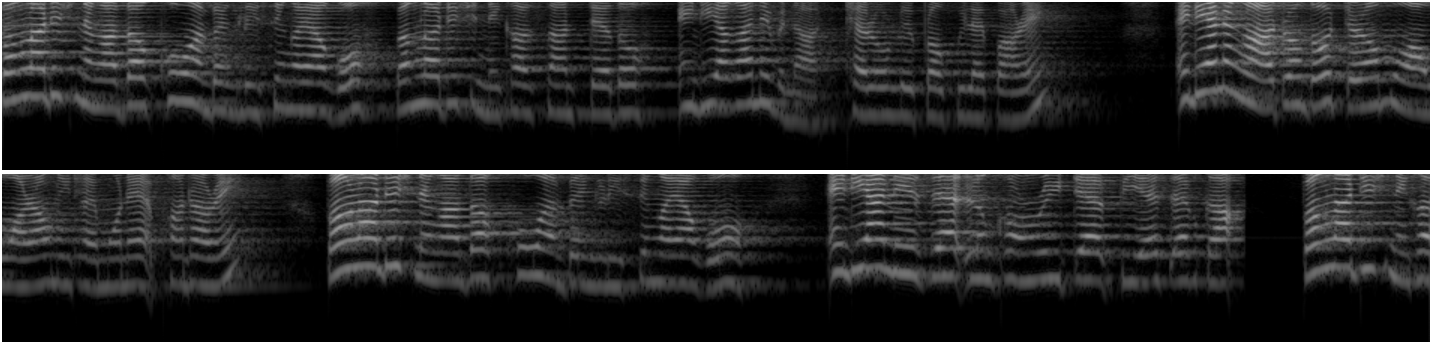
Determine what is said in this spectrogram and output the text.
ဘင်္ဂလားဒေ့ရှ်နိုင်ငံသားခိုးဝမ်ဘင်္ဂလီစင်ကာယာကိုဘင်္ဂလားဒေ့ရှ်နေခါစန်တဲသောအိန္ဒိယကနေပနာထဲလို့လွှဲပြောက်ပြလိုက်ပါတယ်အိန္ဒိယနိုင်ငံအတွင်းသောတရမောဝါရောင်းနေထိုင်မွန်နဲ့ဖန်ထားတယ်ဘင်္ဂလားဒေ့ရှ်နိုင်ငံသားခိုးဝမ်ဘင်္ဂလီစင်ကာယာကို အိန္ဒိယနေဆက်လုံခွန်ရီတက် BSF ကဘင်္ဂလားဒေ့ရှ်နိုင်ငံ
